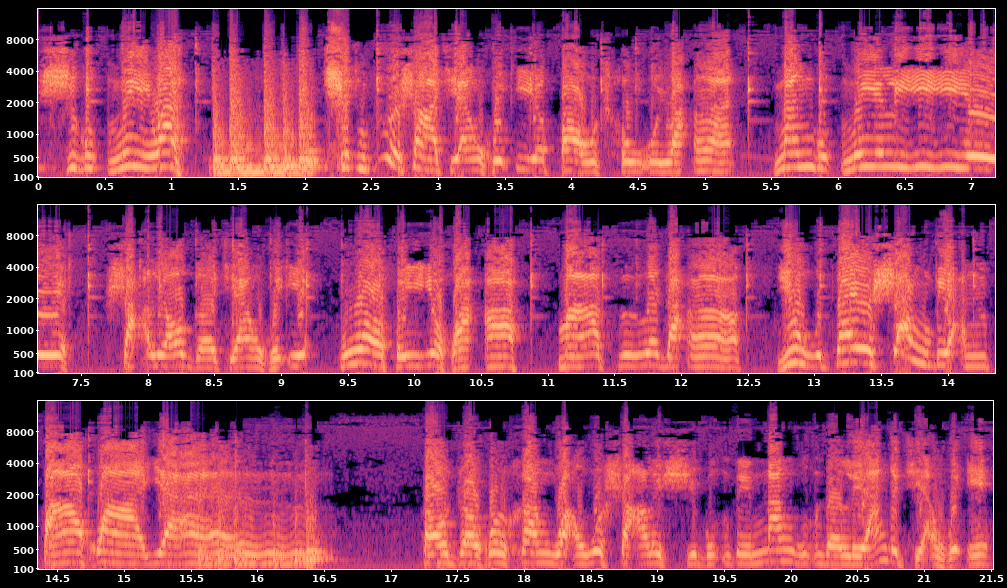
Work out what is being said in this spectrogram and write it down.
西宫内院亲自杀监会报仇冤，南宫内里杀了个监会不废话。马子章又在上边把话言，到这会儿，韩光武杀了西宫的南宫这两个监徽，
